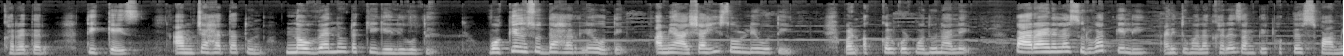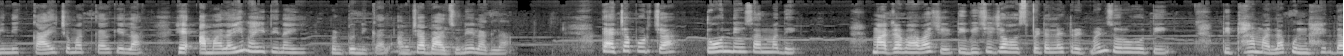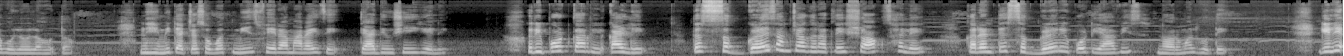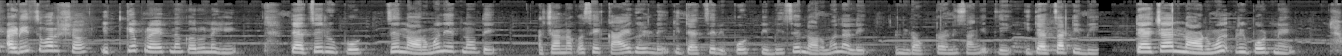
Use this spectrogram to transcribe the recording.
खरं तर ती केस आमच्या हातातून नव्याण्णव टक्के गेली होती. वकीलसुद्धा हरले होते. आम्ही आशाही सोडली होती. पण अक्कलकोटमधून आले. पारायणाला सुरुवात केली आणि तुम्हाला खरं सांगते फक्त स्वामींनी काय चमत्कार केला हे आम्हालाही माहिती नाही पण तो निकाल आमच्या बाजूने लागला. त्याच्या पुढच्या दोन दिवसांमध्ये माझ्या भावाची टी बीची ज्या हॉस्पिटलला ट्रीटमेंट सुरू होती तिथे मला पुन्हा एकदा बोलवलं होतं. नेहमी त्याच्यासोबत मीच फेरा मारायचे त्या दिवशीही गेले. रिपोर्ट काढ काढले तर सगळेच आमच्या घरातले शॉक झाले कारण ते सगळे रिपोर्ट यावीस नॉर्मल होते. गेली अडीच वर्ष इतके प्रयत्न करूनही त्याचे रिपोर्ट जे नॉर्मल येत नव्हते अचानक असे काय घडले की त्याचे रिपोर्ट टी बीचे नॉर्मल आले आणि डॉक्टरांनी सांगितले की त्याचा टी बी त्याच्या नॉर्मल रिपोर्टने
